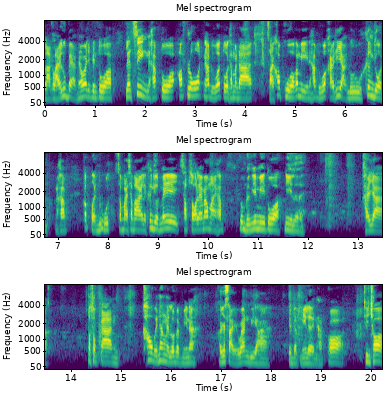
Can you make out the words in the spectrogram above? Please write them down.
หลากหลายรูปแบบนะว่าจะเป็นตัวเลสซิ่งนะครับตัวออฟโรดนะครับหรือว่าตัวธรรมดาสายครอบครัวก็มีนะครับหรือว่าใครที่อยากดูเครื่องยนต์นะครับก็เปิดดูสบายๆเลยเครื่องยนต์ไม่ได้ซับซ้อนอะไรมากมายครับรวมถึงจะมีตัวนี่เลย ใครอยากประสบการณ์เข้าไปนั่งในรถแบบนี้นะเขาจะใส่แว่น VR เป็นแบบนี้เลยนะครับ ก็ชื่นชอบ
